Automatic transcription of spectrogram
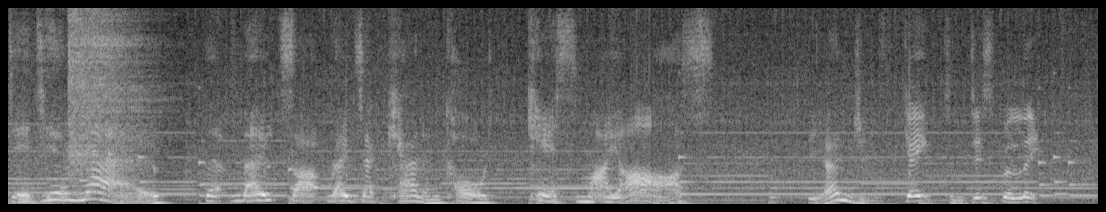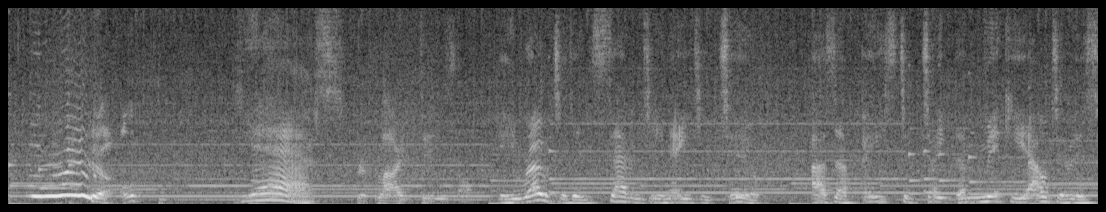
Did you know that Mozart wrote a canon called Kiss My Ass? The engines gaped in disbelief. Real? Yes, replied Diesel. he wrote it in 1782 as a piece to take the mickey out of his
